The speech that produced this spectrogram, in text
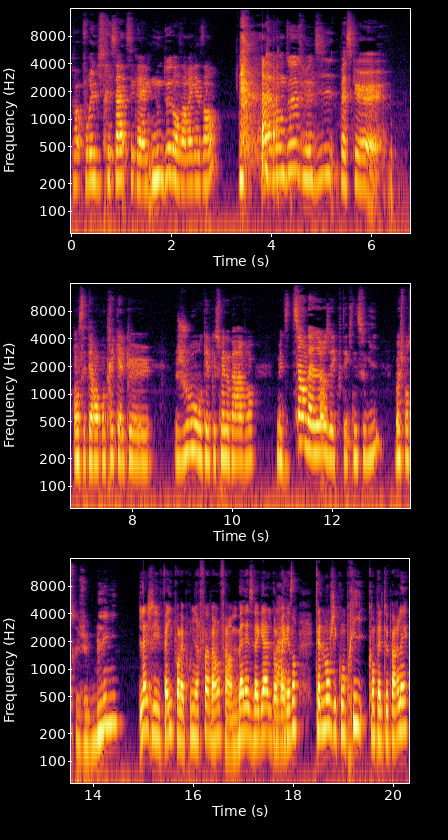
pour- pour illustrer ça, c'est quand même nous deux dans un magasin. la vendeuse me dit, parce que on s'était rencontrés quelques jours ou quelques semaines auparavant, me dit, tiens d'ailleurs, j'ai écouté Kintsugi. Moi, je pense que je blémis. Là, j'ai failli pour la première fois vraiment faire un malaise vagal dans le magasin, tellement j'ai compris quand elle te parlait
